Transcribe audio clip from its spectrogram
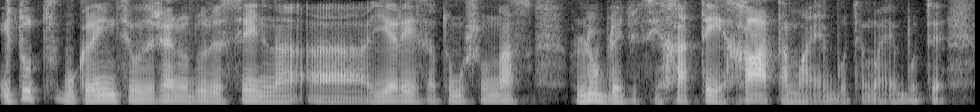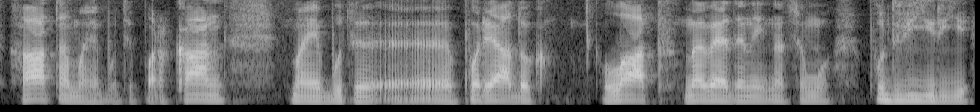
І тут в українців, звичайно, дуже сильна є риса, тому що в нас люблять ці хати. Хата має бути, має бути хата, має бути паркан, має бути е, порядок. Лад наведений на цьому подвір'ї.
